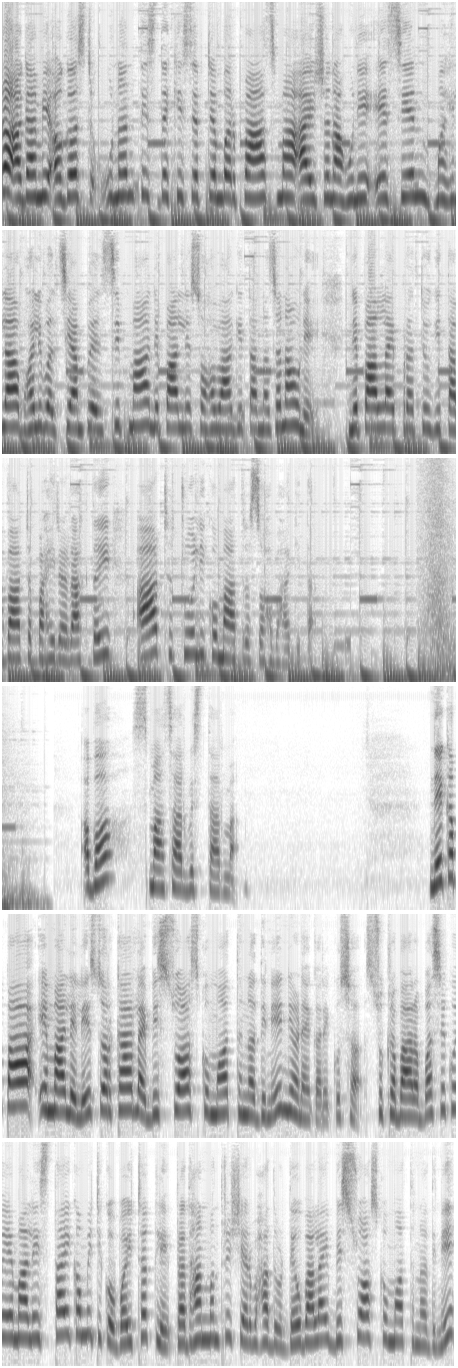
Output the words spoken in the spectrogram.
र आगामी अगस्त उन्तिसदेखि सेप्टेम्बर पाँचमा आयोजना हुने एसियन महिला भलिबल च्याम्पियनसिपमा नेपालले सहभागिता नजनाउने नेपाललाई प्रतियोगिताबाट बाहिर राख्दै आठ टोलीको मात्र सहभागिता। अब समाचार विस्तारमा। नेकपा एमाले सरकारलाई विश्वासको मत नदिने निर्णय गरेको छ। शुक्रबार बसेको एमाले स्थायी कमिटिको बैठकले प्रधानमन्त्री शेरबहादुर देउबालाई विश्वासको मत नदिने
